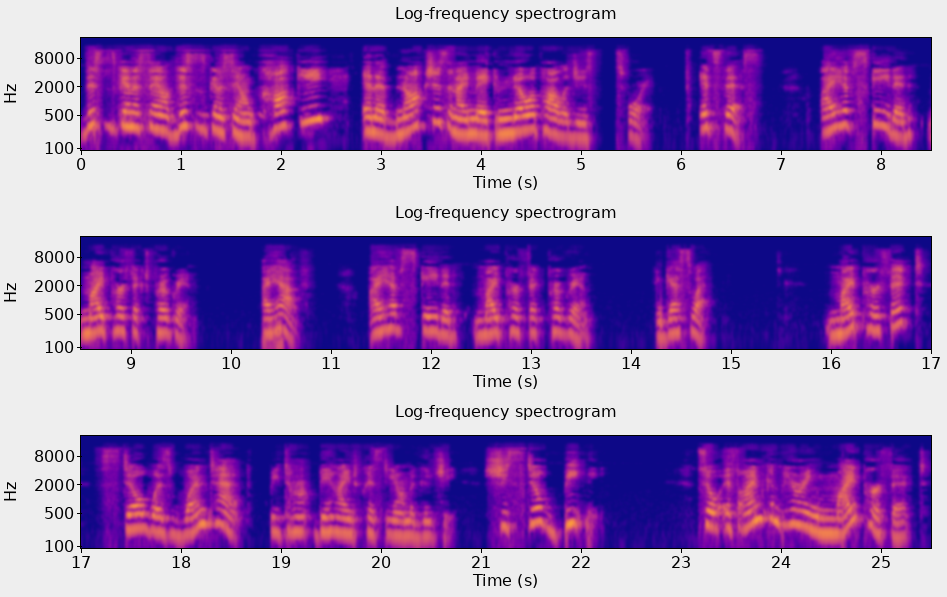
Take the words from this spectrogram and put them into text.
this is going to sound, this is going to sound cocky and obnoxious, and I make no apologies for it. It's this. I have skated my perfect program. I mm-hmm. have. I have skated my perfect program. And guess what? My perfect still was one tenth behind Kristi Yamaguchi. She still beat me. So if I'm comparing my perfect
